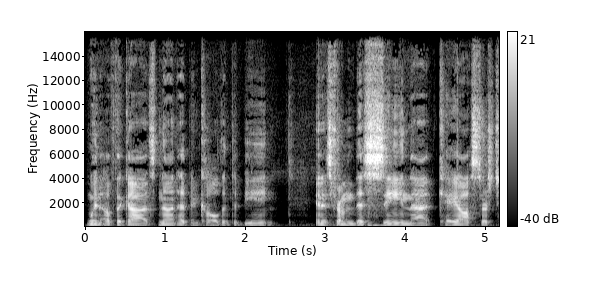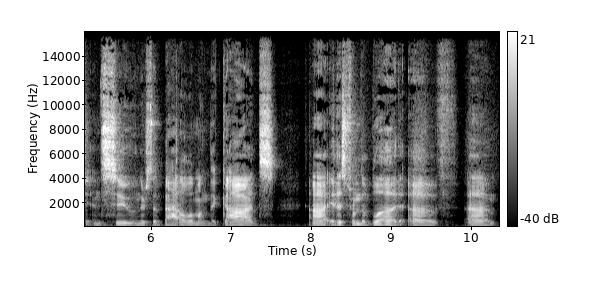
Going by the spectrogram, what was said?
When of the gods none had been called into being." And it's from this scene that chaos starts to ensue, and there's a battle among the gods. Uh, it is from the blood of, um,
